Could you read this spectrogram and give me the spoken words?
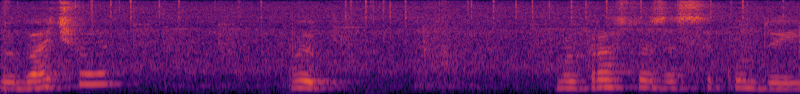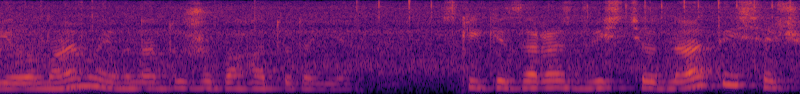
Ви бачили? Ви... Ми просто за секунду її ламаємо і вона дуже багато дає. Скільки зараз 201 тисяча,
